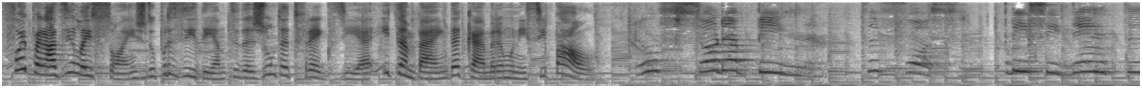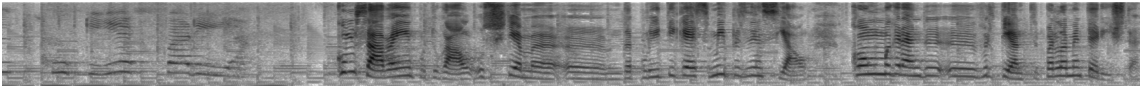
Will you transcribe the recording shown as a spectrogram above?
Foi para as eleições do presidente da Junta de Freguesia e também da Câmara Municipal. Professora Pina, se fosse presidente, o que é que faria? Como sabem, em Portugal, o sistema uh, da política é semipresidencial, com uma grande uh, vertente parlamentarista.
